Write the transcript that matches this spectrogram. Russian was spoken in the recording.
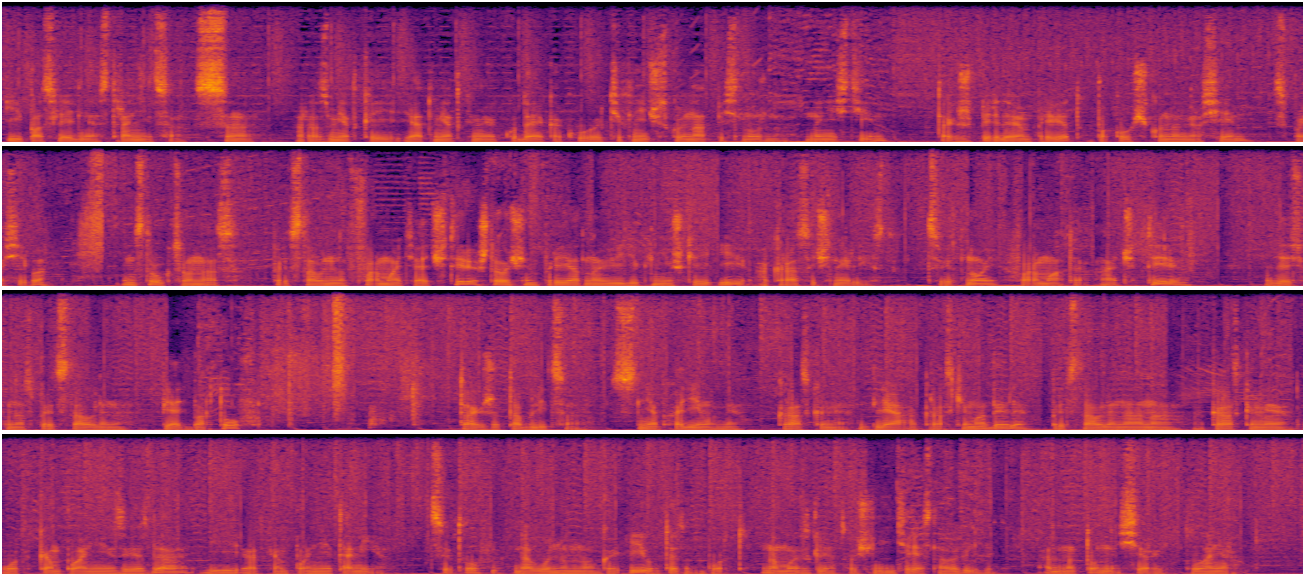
И последняя страница с разметкой и отметками, куда и какую техническую надпись нужно нанести. Также передаем привет упаковщику номер 7. Спасибо. Инструкция у нас представлена в формате А4, что очень приятно в виде книжки, и окрасочный лист. Цветной, формата А4. Здесь у нас представлено 5 бортов, также таблица с необходимыми красками для окраски модели. Представлена она красками от компании Звезда и от компании Tamiya. Цветов довольно много. И вот этот борт, на мой взгляд, очень интересно выглядит. Однотонный серый планер.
